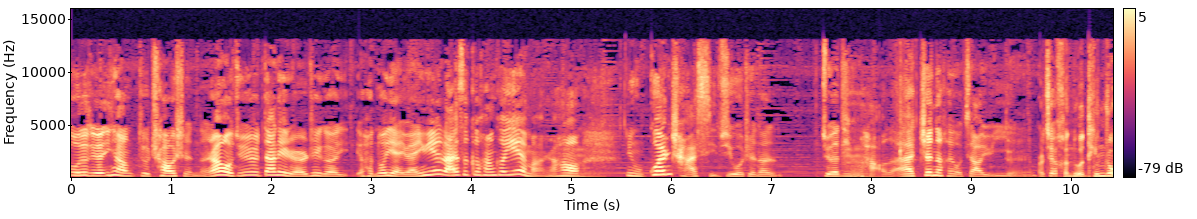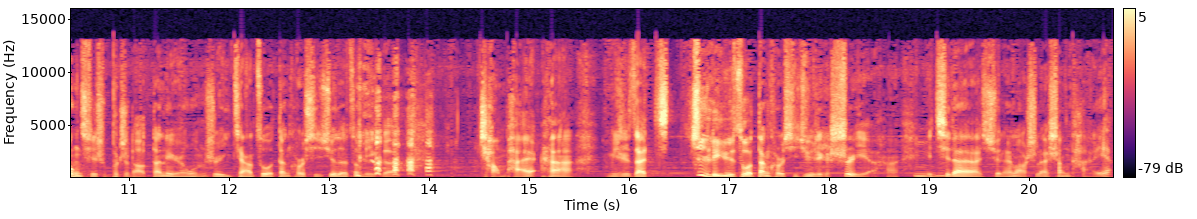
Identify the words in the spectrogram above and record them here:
我就觉得印象就超深的。然后我觉得单立人这个很多演员，因为来自各行各业嘛，然后嗯那种观察喜剧，我真的觉得挺好的，哎，真的很有教育意义对。，而且很多听众其实不知道，单立人我们是一家做单口喜剧的这么一个 厂牌哈，我们一直在致力于做单口喜剧这个事业哈，也嗯期待雪莲老师来上台呀。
